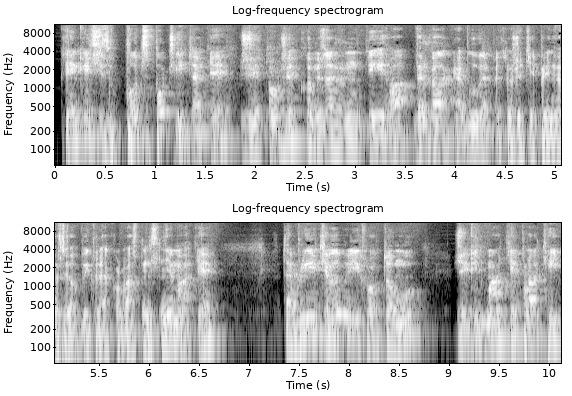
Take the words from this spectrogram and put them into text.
ten keď si spočítate, že to všetko je zahrnutý veľakrát úver, pretože tie peniaze obvykle ako vlastníci nemáte, tak prídete veľmi rýchlo k tomu, že keď máte platiť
